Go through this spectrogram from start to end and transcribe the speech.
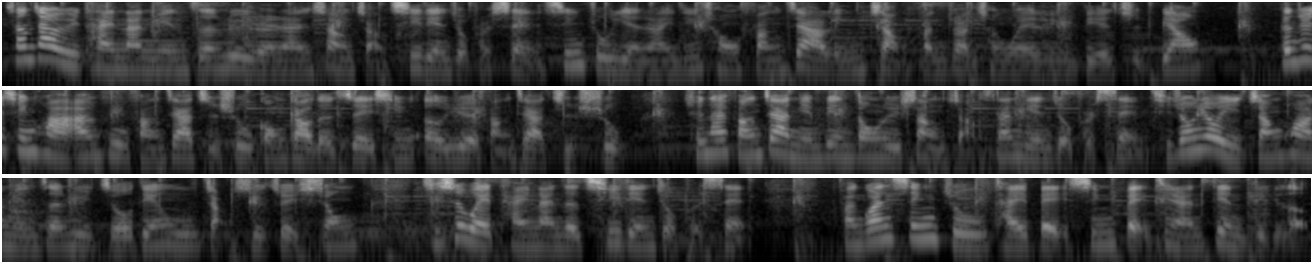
相较于台南年增率仍然上涨七点九 percent，新竹俨然已经从房价领涨反转成为领跌指标。根据清华安富房价指数公告的最新二月房价指数，全台房价年变动率上涨三点九 percent，其中又以彰化年增率九点五涨势最凶，其次为台南的七点九 percent。反观新竹、台北、新北竟然垫底了，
